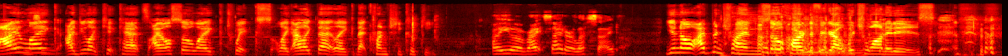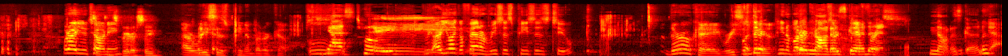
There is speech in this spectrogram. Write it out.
I like. I do like Kit Kats. I also like Twix. Like I like that. Like that crunchy cookie. Are you a right side or left side? You know, I've been trying so hard to figure out which one it is. what are you, It's a Tony? conspiracy. A Reese's peanut butter cup. Ooh. Yes, Tony. Are you like a fan of Reese's Pieces too? They're okay. Reese's But peanut, peanut butter They're cups not are as good. different. Not as good. Yeah.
